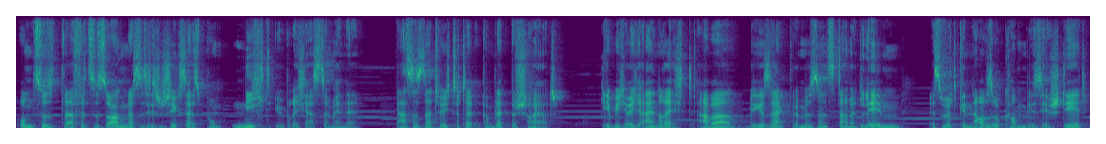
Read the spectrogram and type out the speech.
um zu, dafür zu sorgen, dass du diesen Schicksalspunkt nicht übrig hast am Ende, das ist natürlich total, komplett bescheuert gebe ich euch allen recht. Aber wie gesagt, wir müssen jetzt damit leben. Es wird genauso kommen, wie es hier steht.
